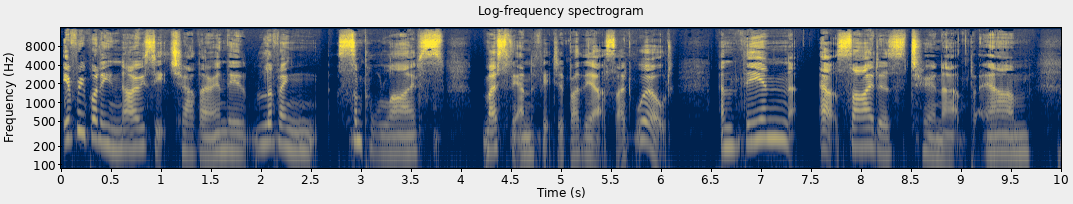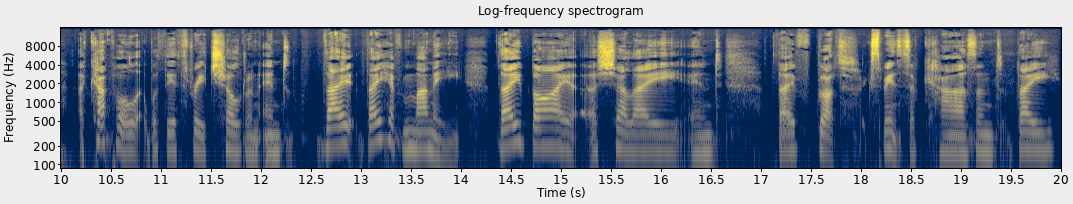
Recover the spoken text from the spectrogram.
everybody knows each other, and they're living simple lives, mostly unaffected by the outside world. And then outsiders turn up, um, a couple with their three children, and they they have money. They buy a chalet, and they've got expensive cars, and they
